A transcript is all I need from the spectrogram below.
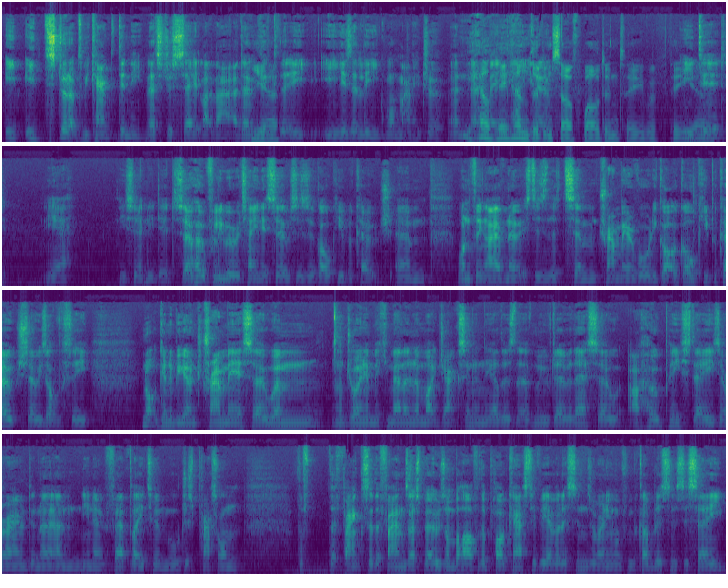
he, he stood up to be counted, didn't he? Let's just say it like that. I don't Yeah. think that he, he is a League One manager. And, He, and maybe, he handled you know, himself well, didn't he? With the He um, did, yeah. He certainly did. So hopefully we retain his services as a goalkeeper coach. Um, one thing I have noticed is that um, Tranmere have already got a goalkeeper coach, so he's obviously not going to be going to Tranmere. So um, I'm joining Micky Mellon and Mike Jackson and the others that have moved over there. So I hope he stays around and, uh, and you know, fair play to him. We'll just pass on the, the thanks of the fans, I suppose, on behalf of the podcast if he ever listens or anyone from the club listens to say,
